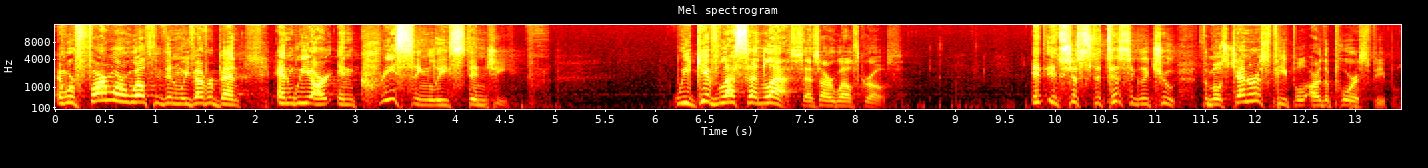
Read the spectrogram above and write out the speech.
And we're far more wealthy than we've ever been, and we are increasingly stingy. We give less and less as our wealth grows. It, it's just statistically true. The most generous people are the poorest people.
